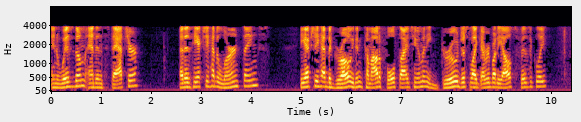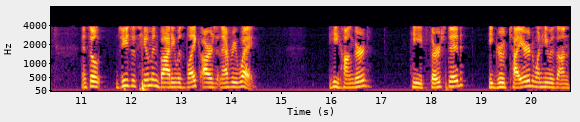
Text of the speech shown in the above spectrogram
in wisdom and in stature. That is, he actually had to learn things. He actually had to grow. He didn't come out a full size human. He grew just like everybody else physically. And so Jesus' human body was like ours in every way. He hungered, he thirsted, he grew tired when he was on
